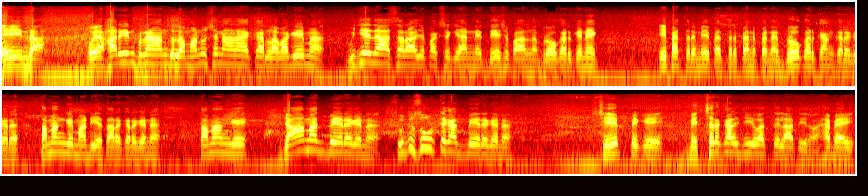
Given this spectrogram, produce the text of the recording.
එයින්දා ඔය හරින් ප්‍රනාන්දුල මනුෂනානය කරලා වගේම විජේදාස රාජපක්ෂ කියන්නේ දේශපාලන බ්‍රෝකර් කෙනෙක් ඒ පැත්තර මේ පැත්තර පැන පැන බ්‍රෝකර්කං කර කර තමන්ගේ මඩිය තර කරගෙන තමන්ගේ ජාමත් බේරගෙන සුදු සූට් එකත් බේරගෙන ෂේප් එකේ මෙච්චර කල් ජීවත් වෙලා තියෙනවා. හැබැයි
